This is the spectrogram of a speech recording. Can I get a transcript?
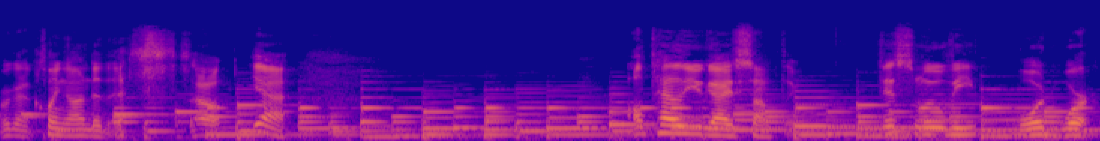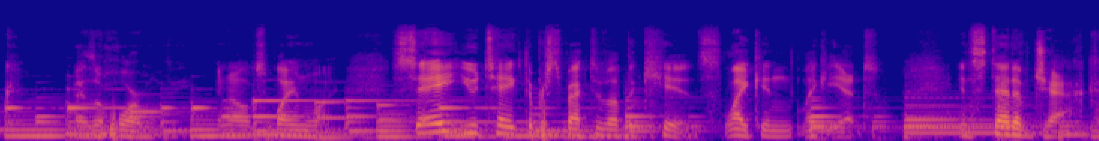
We're gonna cling on to this. So yeah, I'll tell you guys something. This movie would work as a horror movie, and I'll explain why. Say you take the perspective of the kids, like in like it, instead of Jack.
